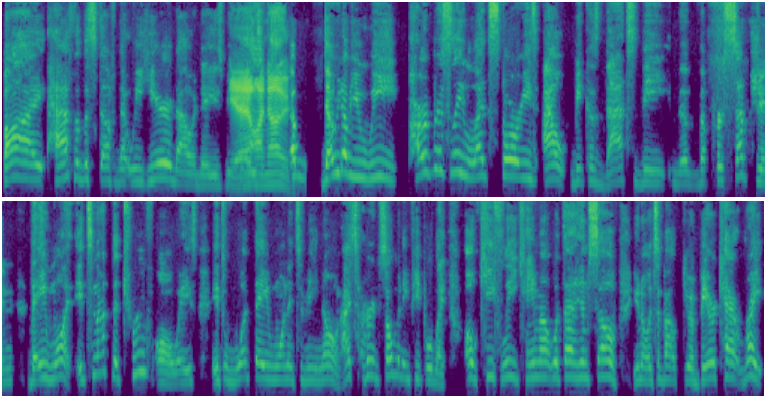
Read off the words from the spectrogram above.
buy half of the stuff that we hear nowadays. Because Yeah, I know. WWE purposely lets stories out because that's the, the the perception they want. It's not the truth always. It's what they want it to be known. I heard so many people like, "Oh, Keith Lee came out with that himself." You know, it's about your Bearcat Wright.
